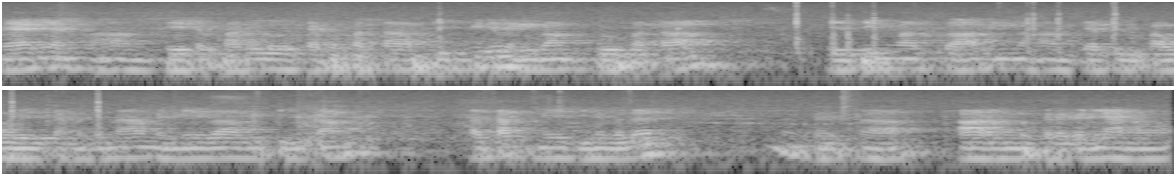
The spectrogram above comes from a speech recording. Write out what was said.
මෑණියන් වහන්සේට පරලෝ සැපපතා පිළිපිළ නිවන් සුවපතා ඒ පින්වත් ස්වාමීන් වහන්සේ ඇතුළු පවුලේ සම්මතනා මේ වාගේ පින්කම් සතක් මේ දිනවල ආරම්භ කරගෙන යනවා.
